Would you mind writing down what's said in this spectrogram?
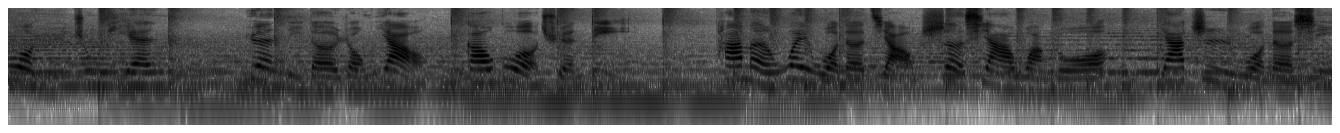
过于诸天，愿你的荣耀高过全地。他们为我的脚设下网罗，压制我的心。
